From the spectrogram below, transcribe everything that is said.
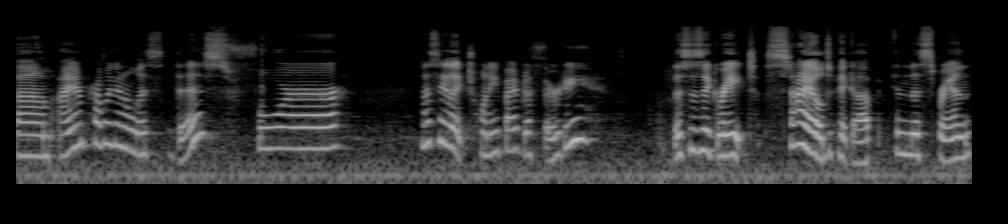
Um, I am probably going to list this for, let's say like 25 to 30. This is a great style to pick up in this brand.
